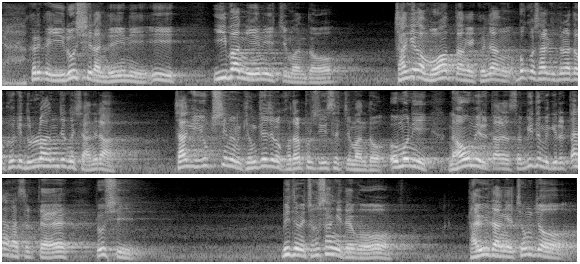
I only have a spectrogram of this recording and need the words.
야, 그러니까 이 루시란 여인이 이 이방 여인이 있지만도 자기가 모압 땅에 그냥 먹고 살기 편하다고 거기 눌러 앉은 것이 아니라 자기 육신은 경제적으로 고달플 수 있었지만도 어머니 나오미를 따라서 믿음의 길을 따라갔을 때 루시 믿음의 조상이 되고 다윗 왕의 정조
